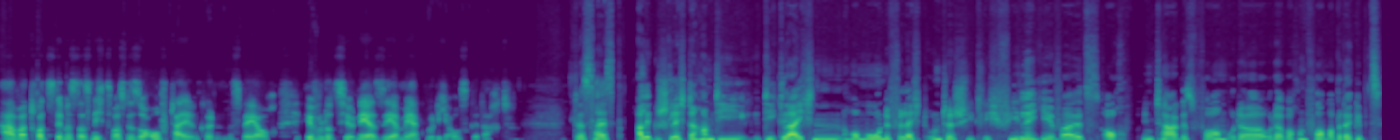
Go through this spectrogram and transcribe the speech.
Aber trotzdem ist das nichts, was wir so aufteilen könnten. Das wäre ja auch evolutionär sehr merkwürdig ausgedacht. Das heißt, alle Geschlechter haben die die gleichen Hormone, vielleicht unterschiedlich viele jeweils, auch in Tagesform oder oder Wochenform, aber da gibt's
